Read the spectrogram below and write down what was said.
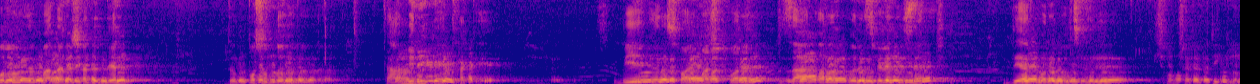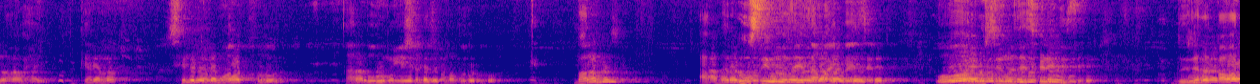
বললাম মাদারের সাথে দেন তো পছন্দ হলো না তা আমেরিকায় থাকে। বিয়ে করে ছয় মাস পরে যা করার করে ছেড়ে দিছে দেওয়ার পরে বলছে যে সংসারটা টিকলো না ভাই কেন? ছেলেটা মদ খোর আর বহু মেয়ের সাথে সম্পর্ক। ভালো? আপনার রুচি অনুযায়ী জামাই পেয়েছেন। ও আর রুচি অনুযায়ী ছেড়ে দিছে। দুইজনের পাওয়ার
